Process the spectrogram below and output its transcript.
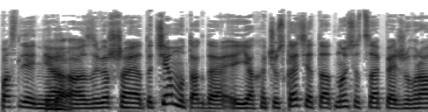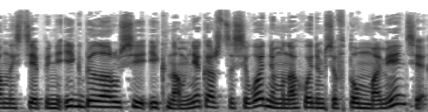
последнее. А, завершая эту тему, тогда я хочу сказать, это относится, опять же, в равной степени и к Беларуси, и к нам. Мне кажется, сегодня мы находимся в том моменте,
